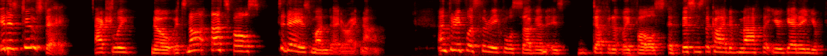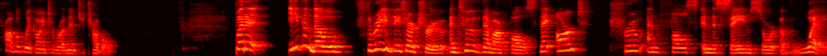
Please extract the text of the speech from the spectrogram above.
It is Tuesday. Actually, no, it's not. That's false. Today is Monday right now. And three plus three equals seven is definitely false. If this is the kind of math that you're getting, you're probably going to run into trouble. But it, even though three of these are true and two of them are false, they aren't true and false in the same sort of way.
